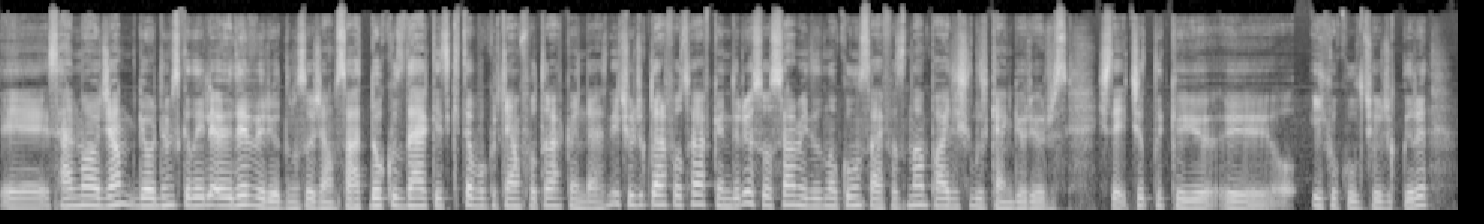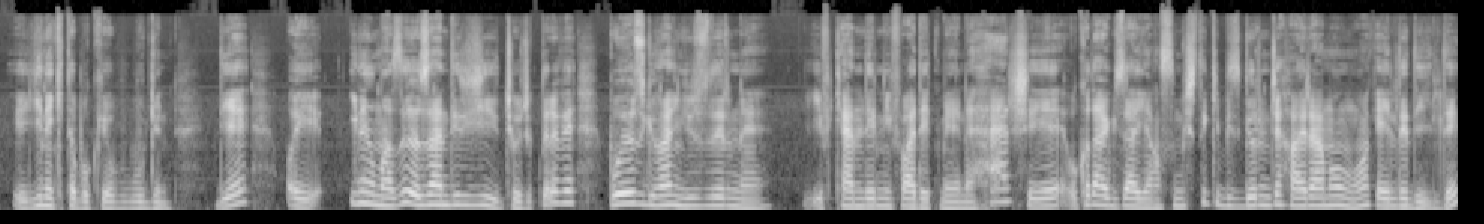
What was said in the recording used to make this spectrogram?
E, Selma hocam gördüğümüz kadarıyla ödev veriyordunuz hocam. Saat 9'da herkes kitap okurken fotoğraf göndersin diye çocuklar fotoğraf gönderiyor. Sosyal medyadan okulun sayfasından paylaşılırken görüyoruz. İşte Çıtlık Köyü e, ilkokul çocukları e, yine kitap okuyor bugün diye inanılmaz da özendirici çocuklara ve bu özgüven yüzlerine kendilerini ifade etmelerine her şeye o kadar güzel yansımıştı ki biz görünce hayran olmamak elde değildi.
